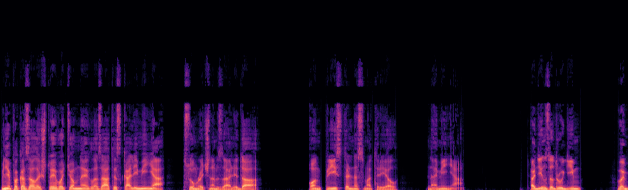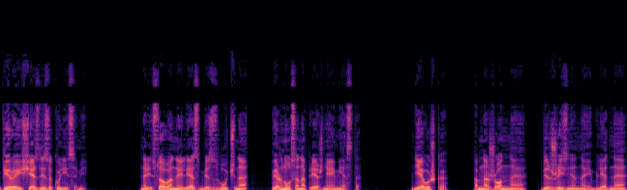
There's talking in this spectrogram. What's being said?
Мне показалось, что его темные глаза отыскали меня в сумрачном зале. Да, он пристально смотрел на меня. Один за другим вампиры исчезли за кулисами. Нарисованный лес беззвучно вернулся на прежнее место. Девушка, обнаженная, безжизненная и бледная,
